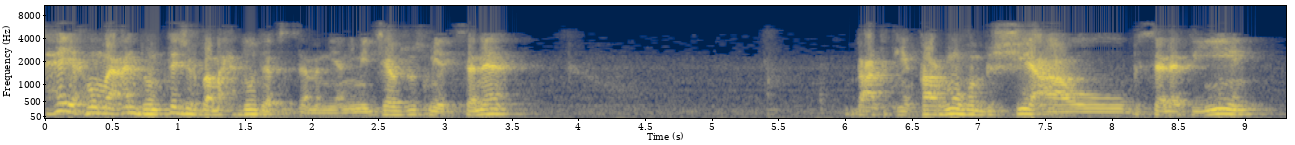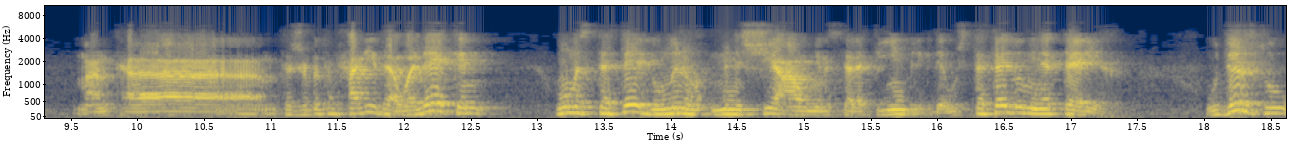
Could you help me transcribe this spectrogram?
صحيح هما عندهم تجربة محدودة في الزمن يعني ما يتجاوزوش 100 سنة. بعد كي قارنوهم بالشيعة وبالسلفيين معناتها تجربتهم حديثة. ولكن هم استفادوا منه من الشيعة ومن السلفيين بالكدا واستفادوا من التاريخ ودرسوا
